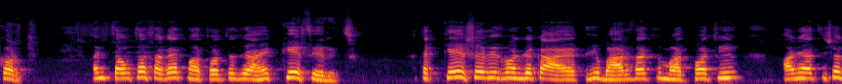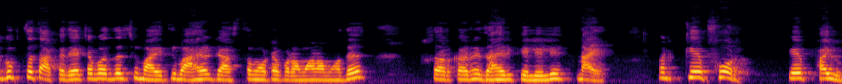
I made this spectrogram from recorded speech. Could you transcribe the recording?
करतो. आणि चौथा सगळ्यात महत्त्वाचं जे आहे के सिरीज आता के सिरीज म्हणजे काय आहे? ही भारताची महत्त्वाची आणि अतिशय गुप्त ताकद याच्याबद्दलची माहिती बाहेर जास्त मोठ्या प्रमाणामध्ये सरकारने जाहीर केलेली नाही. पण के फोर के फाईव्ह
